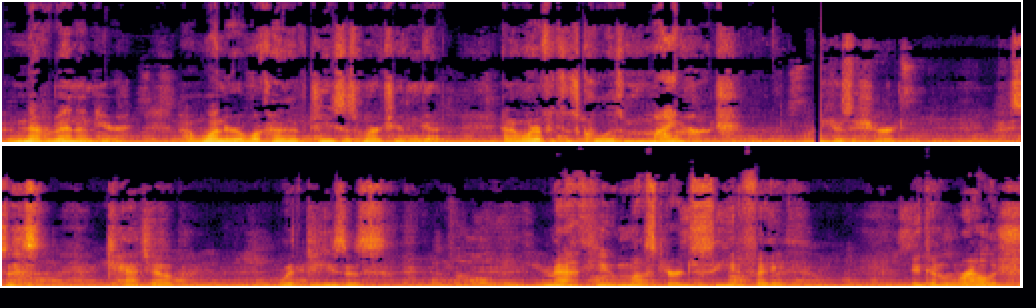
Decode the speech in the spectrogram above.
I've never been in here. I wonder what kind of Jesus merch you can get. And I wonder if it's as cool as my merch. Here's a shirt. It says, catch up with Jesus. Matthew Mustard Seed Faith. You can relish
